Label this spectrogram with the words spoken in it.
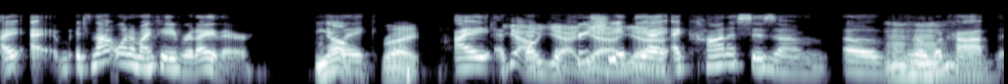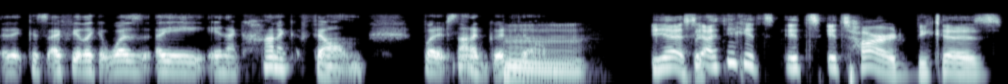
I, I it's not one of my favorite either. No. Like right. I Yeah, oh, yeah, appreciate yeah. the iconicism of Mhm. RoboCop because I feel like it was a an iconic film, but it's not a good film. Hmm. Yeah, see, But- I think it's it's it's hard because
